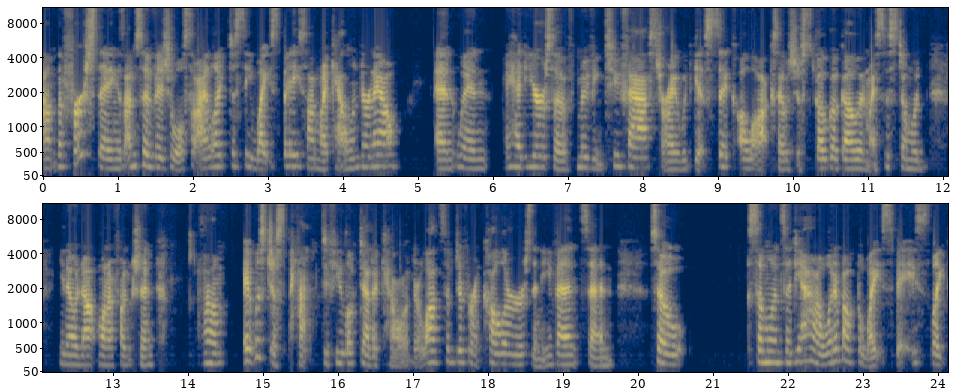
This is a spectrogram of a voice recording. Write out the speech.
um, the first thing is I'm so visual, so I like to see white space on my calendar now. And when I had years of moving too fast, or I would get sick a lot because I was just go go go, and my system would, you know, not want to function. Um, it was just packed. If you looked at a calendar, lots of different colors and events, and so someone said, "Yeah, what about the white space? Like,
